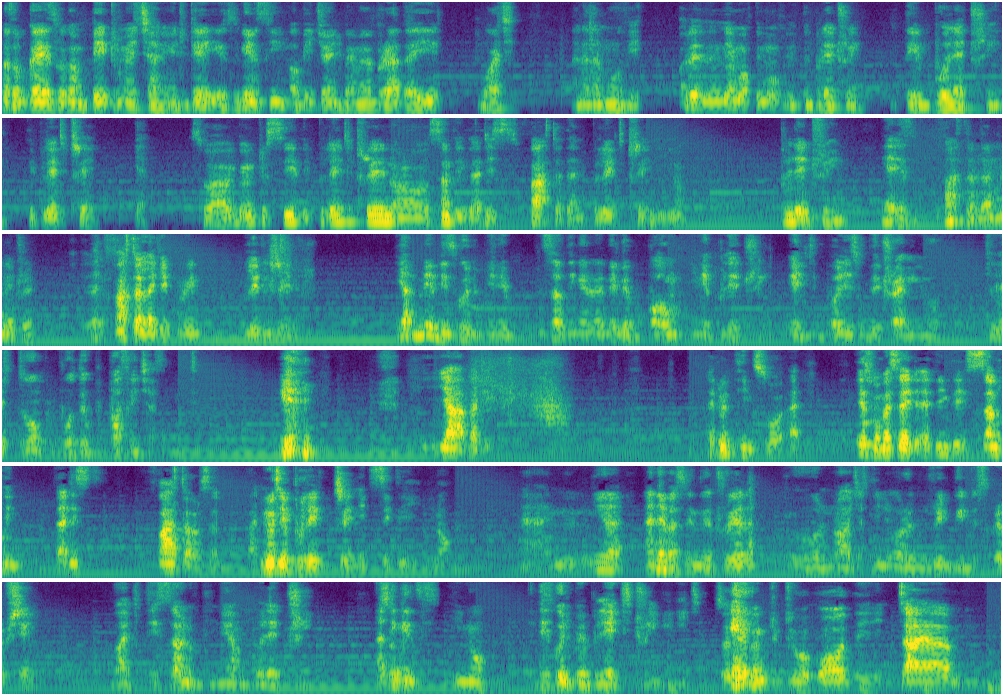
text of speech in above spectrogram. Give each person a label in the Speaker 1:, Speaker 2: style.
Speaker 1: What's up guys, welcome back to my channel and today as you can see I'll be joined by my brother here to watch another movie,
Speaker 2: What is the name of the movie?
Speaker 1: The Bullet Train. The Bullet Train.
Speaker 2: The Bullet Train.
Speaker 1: Yeah.
Speaker 2: So are we going to see the Bullet Train or something that is faster than Bullet Train? You know,
Speaker 1: Bullet Train. Yeah, it's faster than Bullet Train.
Speaker 2: like faster like a green Bullet Train.
Speaker 1: Yeah, maybe it's going to be something like maybe a bomb in a bullet train and the police will be trying, you know, to stop both the passengers.
Speaker 2: Yeah, but it, I don't think so. I, as for my side, I think there's something that is faster or something, but not a bullet train exactly. You know.
Speaker 1: And yeah, I never seen the trailer. Oh no, I just need to read the description. But the sound of the name bullet train. I think it's you know there's going to be a bullet train in it.
Speaker 2: So they're going to do all the entire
